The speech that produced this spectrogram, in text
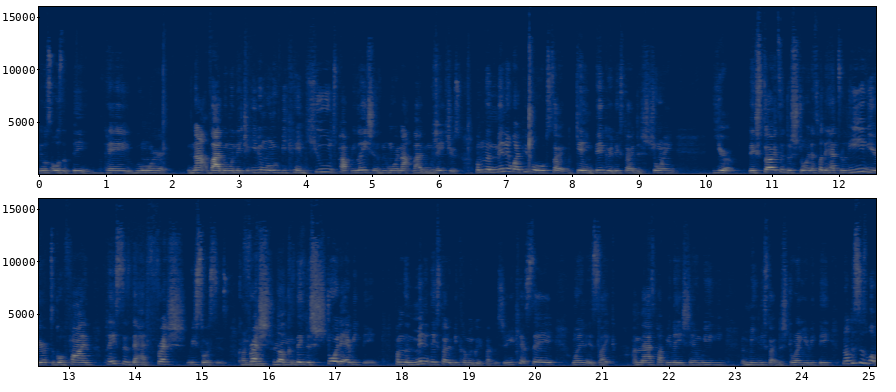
It was always a thing. Okay, we weren't not vibing with nature. Even when we became huge populations, we were not vibing with nature. From the minute white people started getting bigger, they started destroying Europe. They started to destroy. That's why they had to leave Europe to go find places that had fresh resources, fresh stuff. Because they destroyed everything from the minute they started becoming great population. You can't say when it's like a mass population, we immediately start destroying everything. No, this is what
